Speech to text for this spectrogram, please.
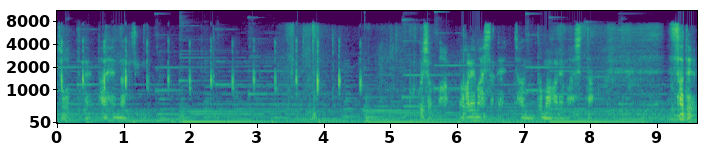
ちょっとね、大変なんですけど。よいしょ、あ、曲がれましたね。ちゃんと曲がれました。さて、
